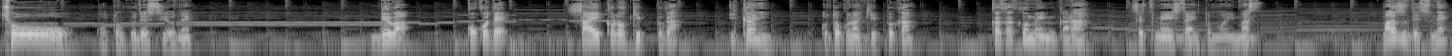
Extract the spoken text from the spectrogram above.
超お得ですよね。では、ここでサイコロ切符がいかにお得な切符か価格面から説明したいと思います。まずですね、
